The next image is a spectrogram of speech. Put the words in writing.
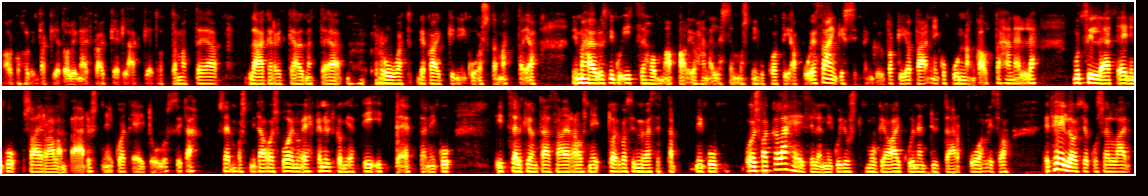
alkoholin takia, että oli näitä kaikkeet lääkkeet ottamatta ja lääkärit käymättä ja ruuat ja kaikki niin kuin ostamatta. Ja, niin mä yritin niin kuin itse hommaa paljon hänelle semmoista niin kuin kotiapua ja sainkin sitten kyllä toki jotain niin kuin kunnan kautta hänelle, mutta silleen, että ei niin kuin sairaalan päädystä, niin kuin, että ei tullut sitä semmoista, mitä olisi voinut ehkä nyt kun miettii itse, että niin kuin itselläkin on tämä sairaus, niin toivoisin myös, että niin kuin, olisi vaikka läheisille, niin kuin just mulkin on aikuinen tytär, puoliso, että heillä olisi joku sellainen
